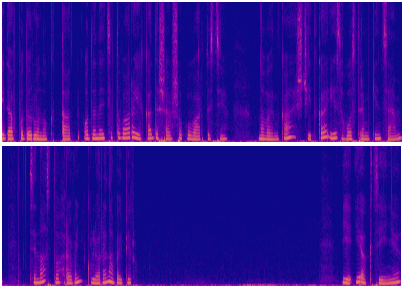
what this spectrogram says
Піде в подарунок та одиниця товару, яка дешевша по вартості. Новинка, щітка із гострим кінцем. Ціна 100 гривень, кольори на вибір. Є і акційні,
